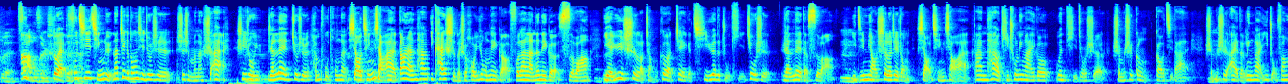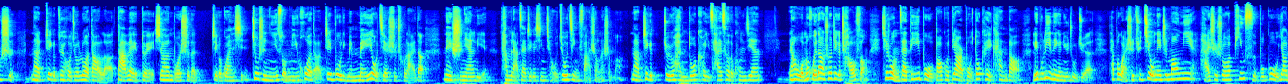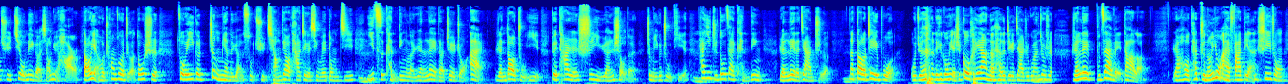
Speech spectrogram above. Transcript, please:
对，大部分是对夫妻情侣，那这个东西就是是什么呢？是爱，是一种人类就是很普通的小情小爱。当然，他一开始的时候用那个弗兰兰的那个死亡，也预示了整个这个契约的主题就是人类的死亡，以及藐视了这种小情小爱。当然，他要提出另外一个问题，就是什么是更高级的爱？什么是爱的另外一种方式？那这个最后就落到了大卫对肖恩博士的。这个关系就是你所迷惑的这部里面没有揭示出来的那十年里，他们俩在这个星球究竟发生了什么？那这个就有很多可以猜测的空间。然后我们回到说这个嘲讽，其实我们在第一部包括第二部都可以看到雷普利那个女主角，她不管是去救那只猫咪，还是说拼死不顾要去救那个小女孩，导演和创作者都是。作为一个正面的元素去强调他这个行为动机，以此肯定了人类的这种爱、人道主义、对他人施以援手的这么一个主题。他一直都在肯定人类的价值。那到了这一步，我觉得雷公也是够黑暗的。他的这个价值观就是人类不再伟大了，然后他只能用爱发电，是一种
